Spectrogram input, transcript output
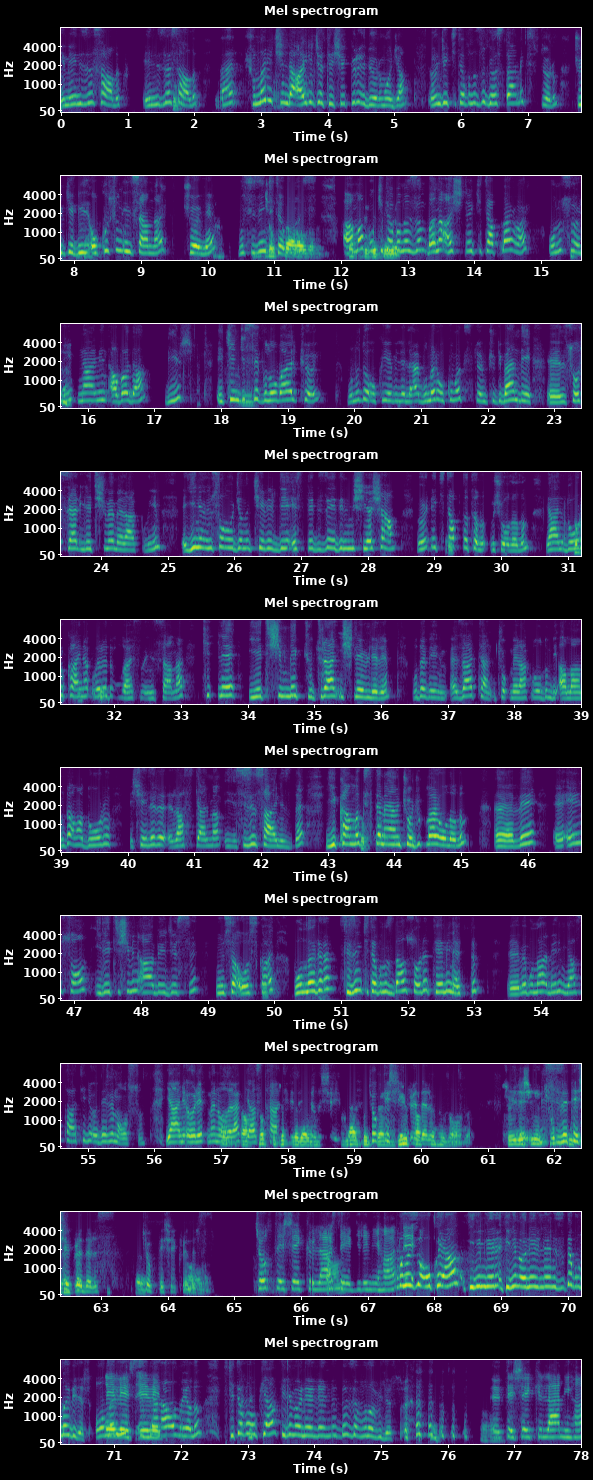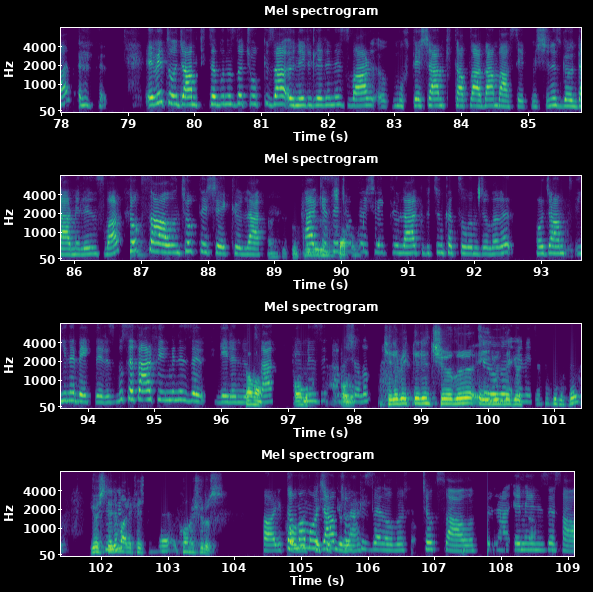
Emeğinize sağlık. Elinize Çok- sağlık. Ben şunlar için de ayrıca teşekkür ediyorum hocam. Önce kitabınızı göstermek istiyorum. Çünkü bir okusun insanlar. Şöyle. Bu sizin Çok kitabınız. Ama bu kitabınızın bana açtığı kitaplar var. Onu söyleyeyim. Nermin Abadan bir. İkincisi Global Köy. Bunu da okuyabilirler. Bunları okumak istiyorum çünkü ben de e, sosyal iletişime meraklıyım. E, yine Ünsal Hoca'nın çevirdiği estetize edilmiş yaşam. Böyle kitap da tanıtmış olalım. Yani doğru kaynaklara da ulaşsın insanlar. Kitle iletişiminde kültürel işlevleri. Bu da benim e, zaten çok meraklı olduğum bir alanda ama doğru şeylere rast gelmem e, sizin sayenizde. Yıkanmak Çok istemeyen çocuklar olalım. E, ve e, en son iletişimin ABC'si Ünsal Özkay. Bunları sizin kitabınızdan sonra temin ettim. E, ve bunlar benim yaz tatili ödevim olsun. Yani öğretmen Çok olarak yaz çok teşekkür tatilinde ederim. çalışayım. Gerçekten Çok teşekkür büyük ederim. oldu. E, Söyleşiye biz çok size teşekkür empati- ederiz. Evet. Çok teşekkür Sağ ederiz. olun. Çok teşekkürler Tamam. sevgili Nihal. Kitabınızı okuyan filmleri, film önerilerinizi de bulabilir. Onları Evet, hiç sizden evet. almayalım. Kitabı okuyan film önerilerini de bulabilir. E, Teşekkürler Nihal. Evet hocam kitabınızda çok güzel önerileriniz var. Muhteşem kitaplardan bahsetmişsiniz. Göndermeleriniz var. Çok sağ olun. Çok teşekkürler. Ederim. Herkese çok teşekkürler. Bütün katılımcıları. Hocam yine bekleriz. Bu sefer filminizle gelin Tamam, lütfen. olur, Filminizi konuşalım. Kelebeklerin çığlığı Eylül'de evet. gösterime girecek. Gösterim arifesinde konuşuruz. Harika Tamam olur. hocam Teşekkürler. çok güzel olur. Çok sağ olun. Emeğinize sağlık.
